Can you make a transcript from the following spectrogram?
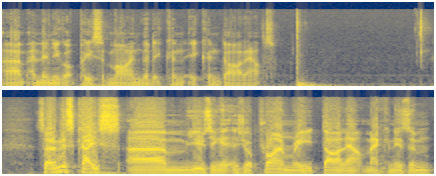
um, and then you've got peace of mind that it can it can dial out. So in this case, um, using it as your primary dial out mechanism,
